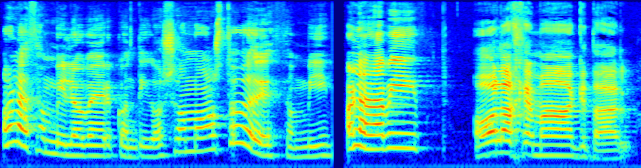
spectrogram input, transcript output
Hola Zombie Lover, contigo somos Todo de Zombie. Hola David. Hola Gemma, ¿qué tal?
